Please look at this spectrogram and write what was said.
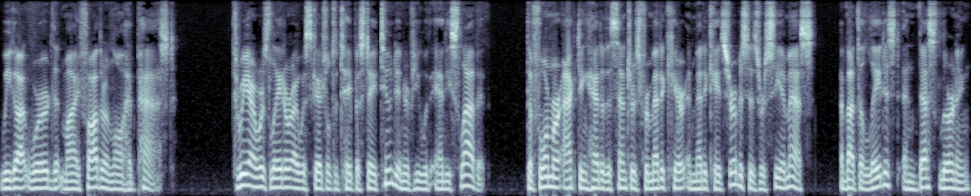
we got word that my father-in-law had passed. 3 hours later, I was scheduled to tape a stay tuned interview with Andy Slavitt, the former acting head of the Centers for Medicare and Medicaid Services or CMS, about the latest and best learning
